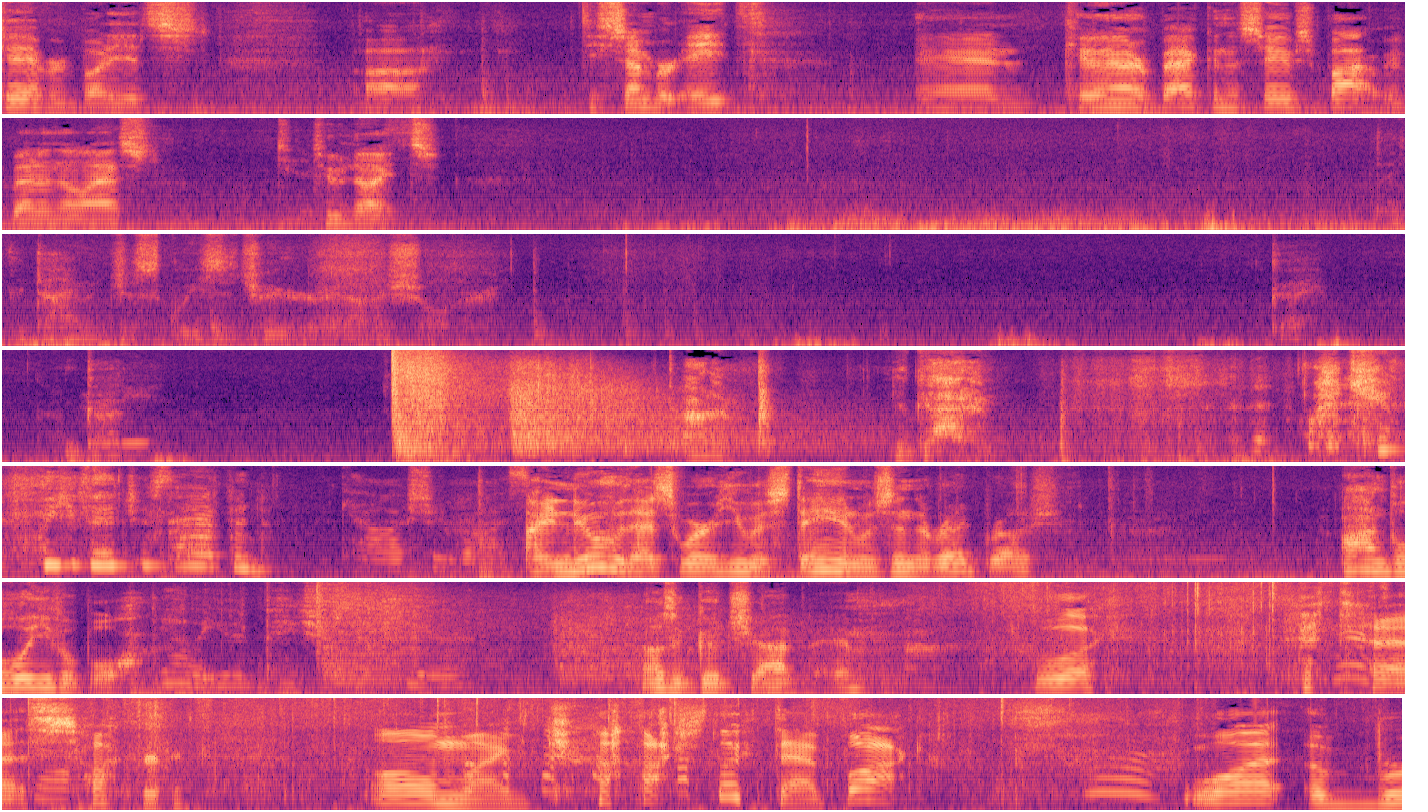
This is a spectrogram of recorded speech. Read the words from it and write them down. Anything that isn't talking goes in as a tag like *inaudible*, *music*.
Okay, everybody, it's uh, December 8th, and Kaylee and I are back in the same spot we've been in the last two nights. Take your time and just squeeze the trigger right on his shoulder. Okay, I'm good. Ready? Got him. You got him. *laughs* I can't believe that just happened. Cal, I should I knew that's where he was staying was in the red brush. Unbelievable. Yeah, but you had pictures up here. That was a good shot, babe. Look at Here, that take that. sucker. Oh my *laughs* gosh, look at that buck. Ah. What a br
